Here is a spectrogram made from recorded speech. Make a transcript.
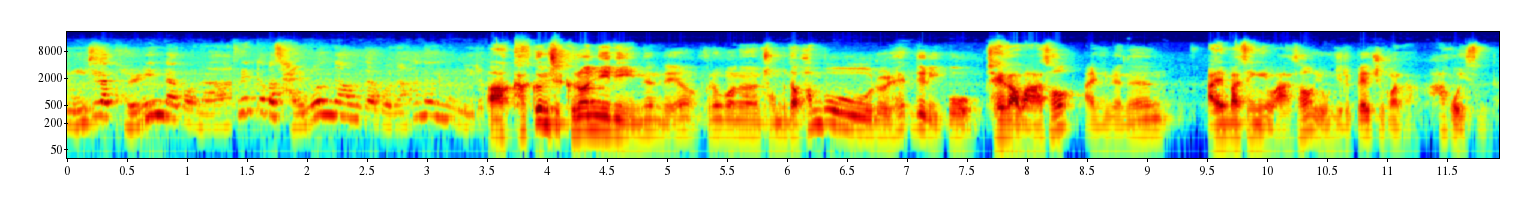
용지가 걸린다거나 프린터가 잘못 나온다거나 하는 일은 아 가끔씩 그런 일이 있는데요. 그런 거는 전부 다 환불을 해드리고 제가 와서 아니면은 알바생이 와서 용지를 빼주거나 하고 있습니다.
